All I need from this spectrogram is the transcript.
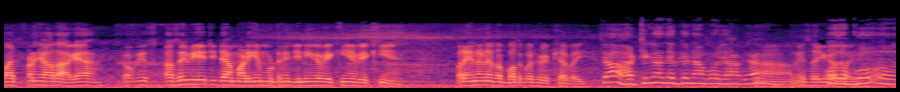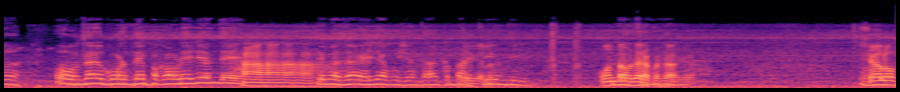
ਬਚਪਨ ਯਾਦ ਆ ਗਿਆ ਕਿਉਂਕਿ ਅਸੀਂ ਵੀ ਇਹ ਚੀਜ਼ਾਂ ਮਾੜੀਆਂ ਮੋਟੀਆਂ ਜਿੰਨੀਆਂ ਕੁ ਵੇਖੀਆਂ ਵੇਖੀਆਂ। ਪਰ ਇਹਨਾਂ ਨੇ ਤਾਂ ਬਹੁਤ ਕੁਝ ਵੇਖਿਆ ਬਾਈ। ਤੇ ਆਹ ਹੱਟੀਆਂ ਤੇ ਕਿੰਨਾ ਕੁਝ ਆ ਗਿਆ। ਹਾਂ ਨਹੀਂ ਸਹੀ ਗੱਲ ਉਹ ਹੈ ਉਹ ਹੁੰਦਾ ਗੁੜ ਦੇ ਪਕੌੜੇ ਜੇ ਹੁੰਦੇ। ਹਾਂ ਹਾਂ ਹਾਂ ਹਾਂ। ਤੇ ਬਸ ਇਹੋ ਜਿਹਾ ਕੁਝ ਹੁੰਦਾ ਇੱਕ ਬਰਫੀ ਹੁੰਦੀ। ਹੁਣ ਤਾਂ ਬਥੇਰਾ ਕੁਝ ਆ ਗਿਆ। ਚਲੋ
